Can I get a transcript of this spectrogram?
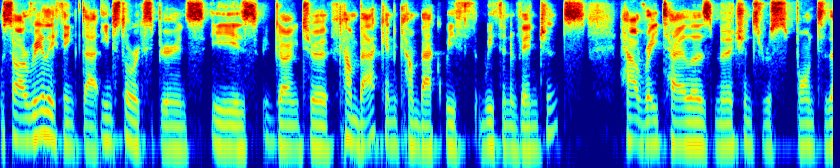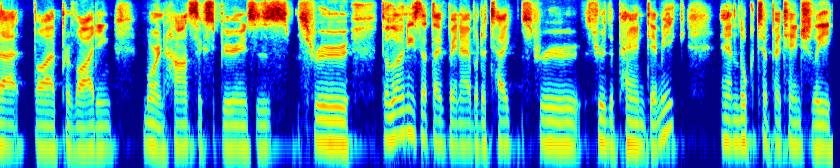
So I really think that in-store experience is going to come back and come back with with an vengeance. How retailers, merchants respond to that by providing more enhanced experiences through the learnings that they've been able to take through through the pandemic and look to potentially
